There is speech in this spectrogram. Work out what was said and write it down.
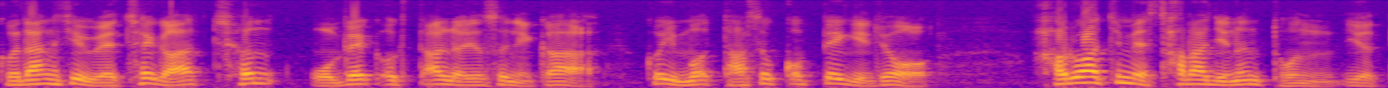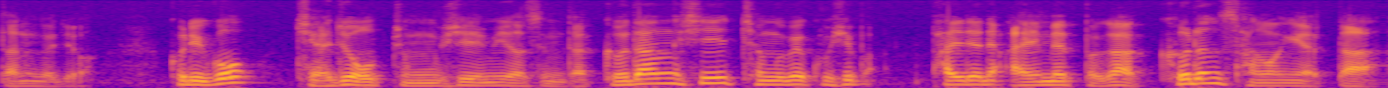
그 당시 외채가 1,500억 달러였으니까 거의 뭐 다섯 꽃배기죠. 하루아침에 사라지는 돈이었다는 거죠. 그리고 제조업 중심이었습니다. 그 당시 1998년에 IMF가 그런 상황이었다.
